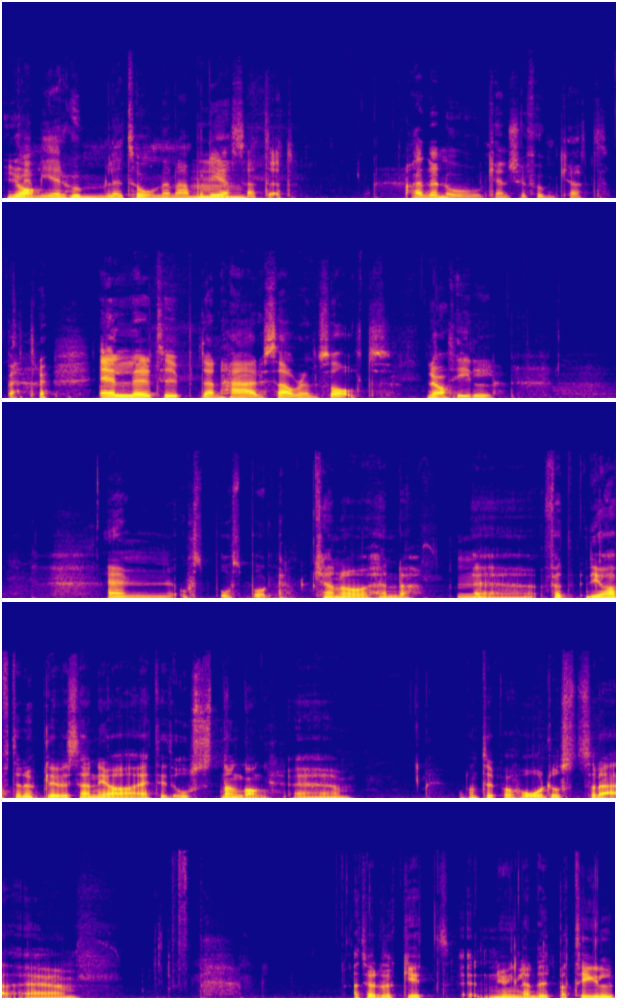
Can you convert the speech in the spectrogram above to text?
Ja. med mer humletonerna på det sättet, hade nog kanske funkat bättre. Eller typ den här Sour and Salt Ja. till en ost, ostbåge. Kan nog hända. Mm. Eh, för jag har haft en upplevelse när jag har ätit ost någon gång. Eh, någon typ av hårdost sådär. Eh, att jag har druckit New England IPA till.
